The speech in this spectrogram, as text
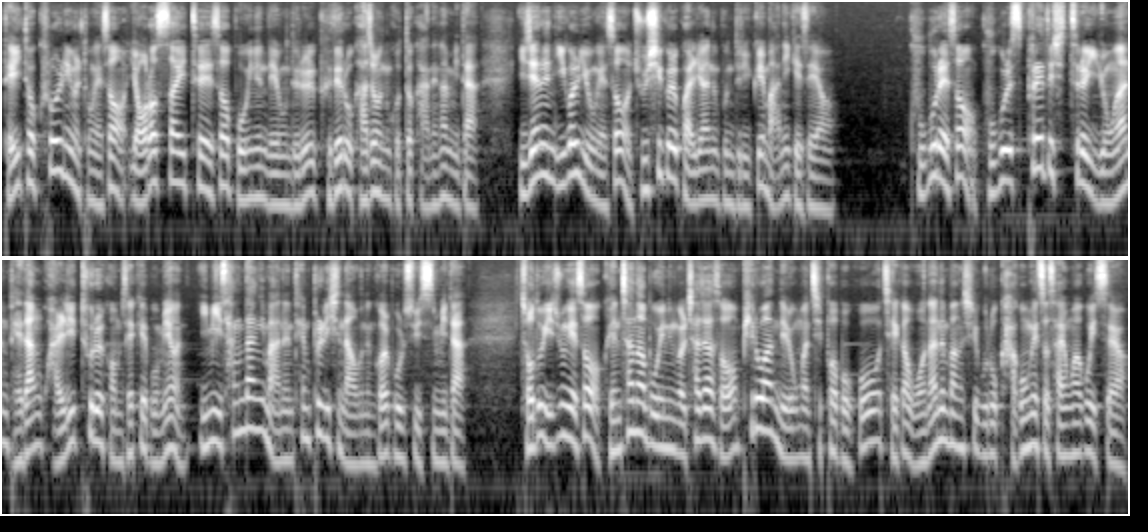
데이터 크롤링을 통해서 여러 사이트에서 보이는 내용들을 그대로 가져오는 것도 가능합니다. 이제는 이걸 이용해서 주식을 관리하는 분들이 꽤 많이 계세요. 구글에서 구글 스프레드시트를 이용한 배당 관리 툴을 검색해 보면 이미 상당히 많은 템플릿이 나오는 걸 볼 수 있습니다. 저도 이 중에서 괜찮아 보이는 걸 찾아서 필요한 내용만 짚어보고 제가 원하는 방식으로 가공해서 사용하고 있어요.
